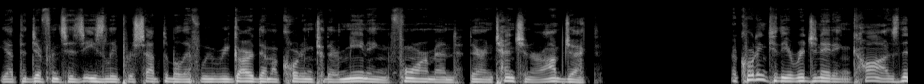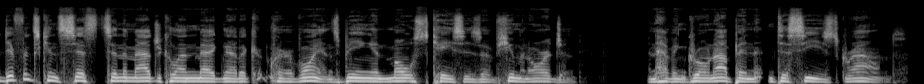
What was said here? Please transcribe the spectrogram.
yet the difference is easily perceptible if we regard them according to their meaning, form, and their intention or object. According to the originating cause, the difference consists in the magical and magnetic clairvoyance being in most cases of human origin and having grown up in diseased ground.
